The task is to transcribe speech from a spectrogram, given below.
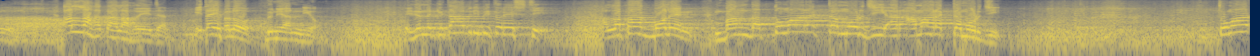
আল্লাহ। আল্লাহ হয়ে যান। এটাই হলো দুনিয়ার নিয়ম। এই জন্য কিতাবের ভিতরে এসছে আল্লাহ পাক বলেন, বান্দা তোমার একটা মর্জি আর আমার একটা মর্জি। তোমার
